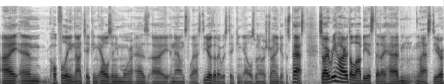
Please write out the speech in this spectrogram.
I am hopefully not taking L's anymore, as I announced last year that I was taking L's when I was trying to get this passed. So I rehired the lobbyist that I had mm, last year,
